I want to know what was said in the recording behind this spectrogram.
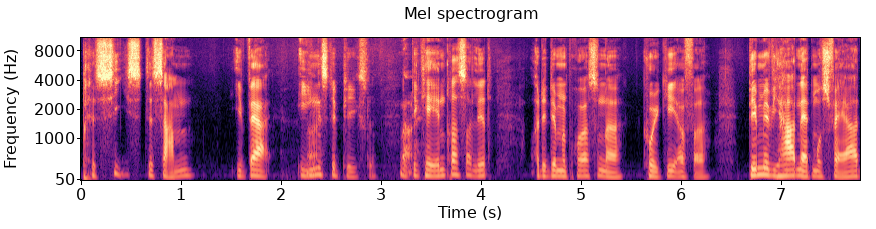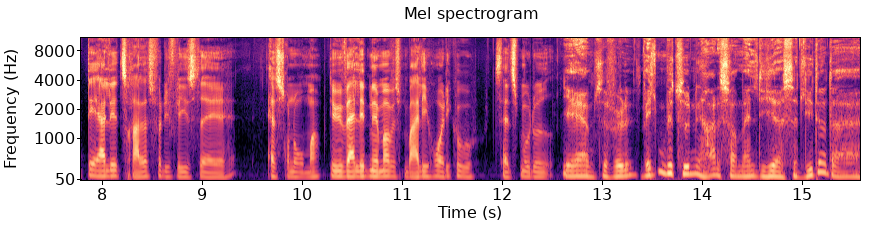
præcis det samme i hver eneste pixel. Nej. Det kan ændre sig lidt, og det er det, man prøver sådan at korrigere for. Det med, at vi har en atmosfære, det er lidt træls for de fleste øh, astronomer. Det vil være lidt nemmere, hvis man bare lige hurtigt kunne tage et smut ud. Ja, selvfølgelig. Hvilken betydning har det så med alle de her satellitter, der,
